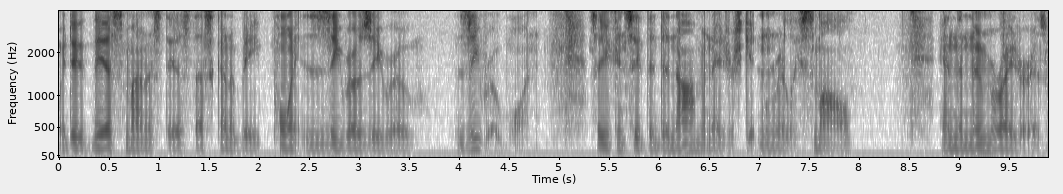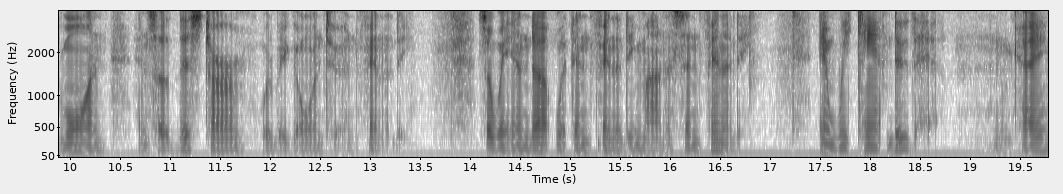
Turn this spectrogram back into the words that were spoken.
we do this minus this, that's going to be 0.00 0, 1. So you can see the denominator is getting really small and the numerator is 1 and so this term would be going to infinity. So we end up with infinity minus infinity and we can't do that. Okay?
